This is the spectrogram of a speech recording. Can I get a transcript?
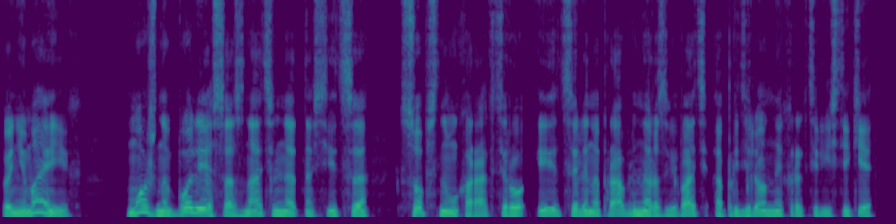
Понимая их, можно более сознательно относиться к собственному характеру и целенаправленно развивать определенные характеристики,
